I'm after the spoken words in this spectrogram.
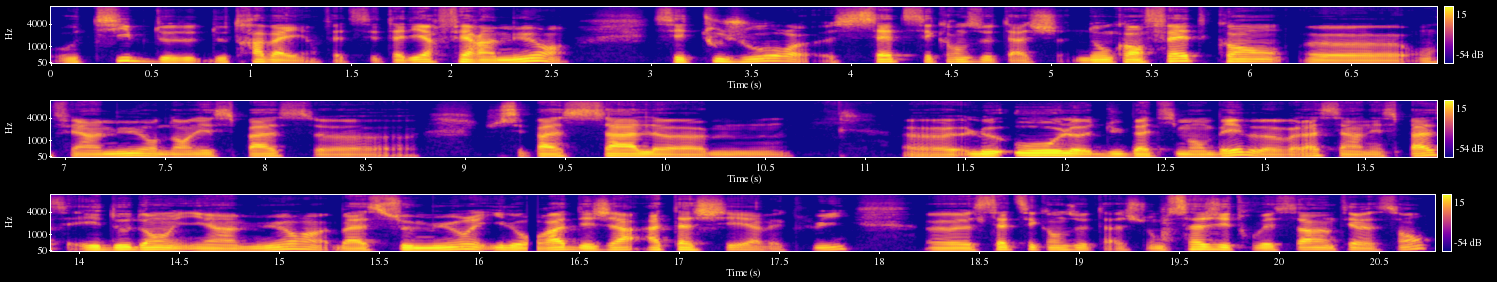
au type de de travail, en fait. C'est-à-dire faire un mur, c'est toujours cette séquence de tâches. Donc en fait, quand, heu, on fait un mur dans l'espace, heu, je sais pas, salle, hem, heu, le hall du bâtiment B, bah, voilà, c'est un espace et dedans il y a un mur. Bah, ce mur, il aura déjà attaché avec lui, heu, cette séquence de tâches. Donc ça, j'ai trouvé ça intéressant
